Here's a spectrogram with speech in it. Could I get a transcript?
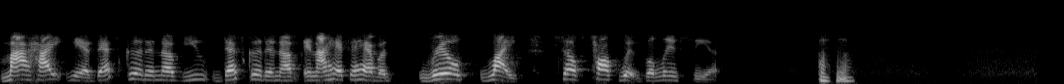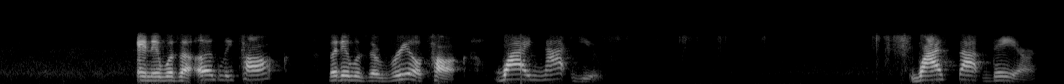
my height? Yeah, that's good enough. You, that's good enough. And I had to have a real life self talk with Valencia, hmm and it was an ugly talk, but it was a real talk. Why not you? Why stop there?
